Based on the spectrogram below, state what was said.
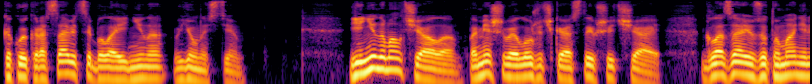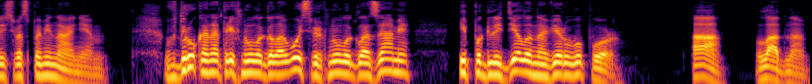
какой красавицей была и Нина в юности. Енина молчала, помешивая ложечкой остывший чай. Глаза ее затуманились воспоминанием. Вдруг она тряхнула головой, сверкнула глазами и поглядела на Веру в упор. «А, ладно»,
